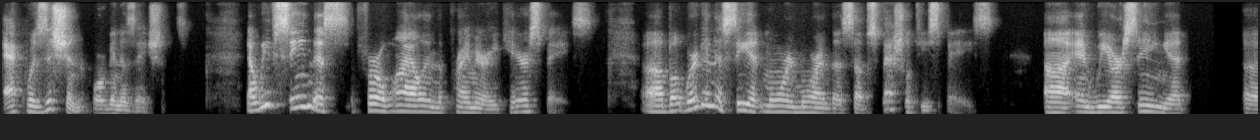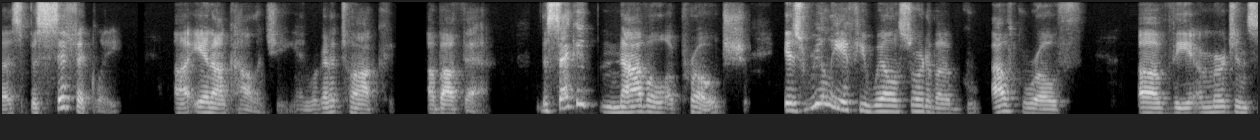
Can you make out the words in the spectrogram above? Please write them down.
acquisition organizations. Now, we've seen this for a while in the primary care space, uh, but we're going to see it more and more in the subspecialty space. Uh, and we are seeing it uh, specifically in oncology, and we're going to talk about that. The second novel approach is really, if you will, sort of a outgrowth of the emergence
